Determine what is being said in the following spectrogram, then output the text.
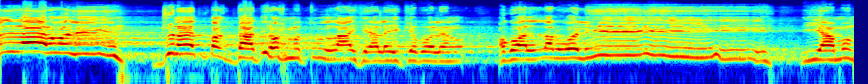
আল্লাহর ওলি জুনায়দ বাগদাদি রহমতুল্লাহ আলাইকে বলেন অগো আল্লাহর ওলি ইয়ামন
